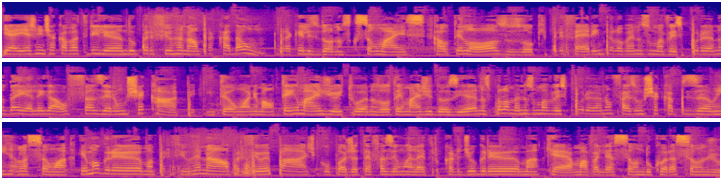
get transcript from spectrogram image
E aí a gente acaba trilhando o perfil renal para cada um, para que eles aqueles donos que são mais cautelosos ou que preferem pelo menos uma vez por ano, daí é legal fazer um check-up. Então, o animal tem mais de 8 anos ou tem mais de 12 anos, pelo menos uma vez por ano faz um check-upzão em relação a hemograma, perfil renal, perfil hepático, pode até fazer um eletrocardiograma, que é uma avaliação do coração de,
